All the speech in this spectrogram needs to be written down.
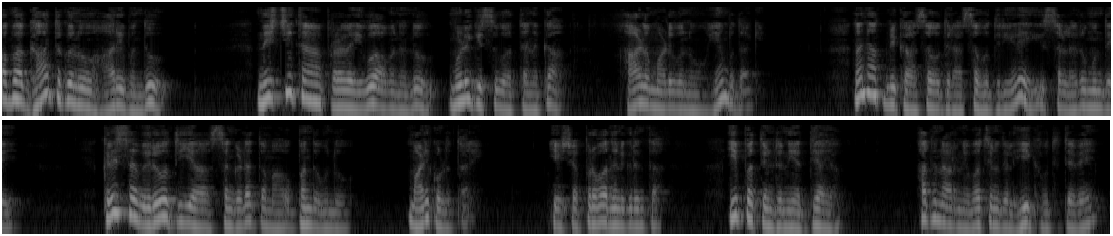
ಒಬ್ಬ ಘಾತಕನು ಹಾರಿ ಬಂದು ನಿಶ್ಚಿತ ಪ್ರಳಯವು ಅವನನ್ನು ಮುಳುಗಿಸುವ ತನಕ ಹಾಳು ಮಾಡುವನು ಎಂಬುದಾಗಿ. ನನಾತ್ಮಿಕ ಸಹೋದರ ಸಹೋದರಿಯರೇ ಈ ಮುಂದೆ ಕ್ರಿಸ್ತ ವಿರೋಧಿಯ ಸಂಗಡ ತಮ್ಮ ಒಪ್ಪಂದವನ್ನು ಮಾಡಿಕೊಳ್ಳುತ್ತಾರೆ. ಯೇಷ ಪ್ರವಾದನ ಗ್ರಂಥ ಇಪ್ಪತ್ತೆಂಟನೇ ಅಧ್ಯಾಯ ಹದಿನಾರನೇ ವಚನದಲ್ಲಿ ಹೀಗೆ ಓದುತ್ತೇವೆ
